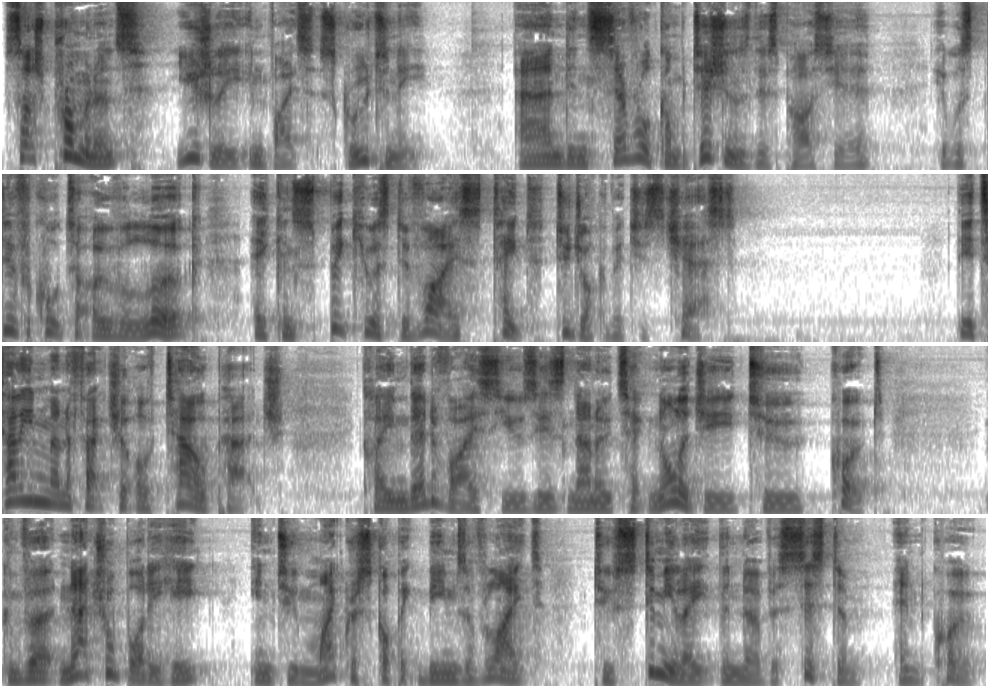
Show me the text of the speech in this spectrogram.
Such prominence usually invites scrutiny, and in several competitions this past year, it was difficult to overlook a conspicuous device taped to Djokovic's chest. The Italian manufacturer of TaoPatch claimed their device uses nanotechnology to, quote, convert natural body heat into microscopic beams of light to stimulate the nervous system. End quote.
